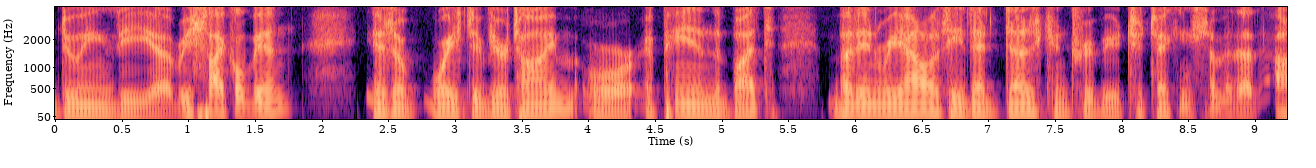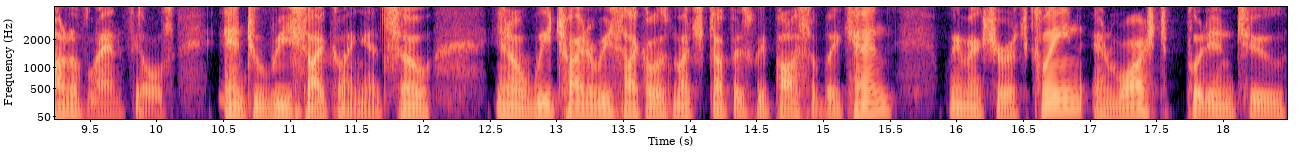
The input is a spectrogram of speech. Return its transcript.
doing the uh, recycle bin is a waste of your time or a pain in the butt. But in reality, that does contribute to taking some of that out of landfills and to recycling it. So, you know, we try to recycle as much stuff as we possibly can. We make sure it's clean and washed, put into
